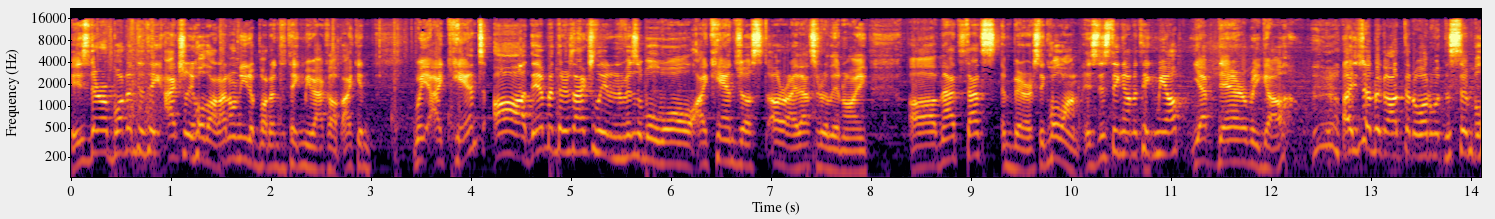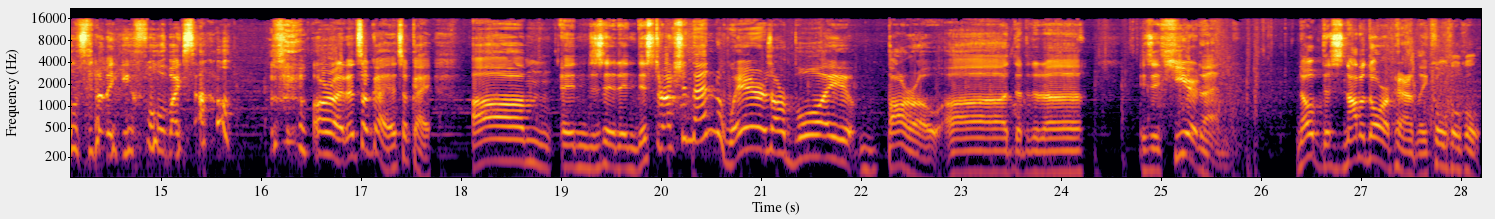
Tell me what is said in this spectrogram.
Is there a button to take? Actually, hold on. I don't need a button to take me back up. I can... Wait, I can't? Ah, oh, damn it. There's actually an invisible wall. I can't just... All right, that's really annoying. Um, that's that's embarrassing. Hold on. Is this thing gonna take me up? Yep, there we go. I should have gone to the one with the symbol instead of making a fool of myself. All right, it's okay. It's okay. Um, and is it in this direction then? Where's our boy Baro? Uh, da, da, da, is it here then? Nope, this is not a door apparently. Cool, cool, cool.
